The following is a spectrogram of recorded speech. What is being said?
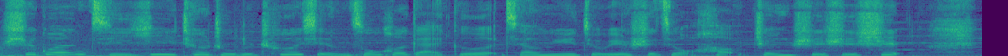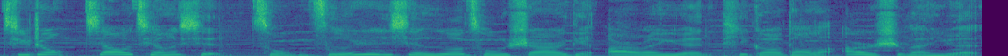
事关几亿车主的车险综合改革将于九月十九号正式实施，其中交强险总责任限额从十二点二万元提高到了二十万元，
